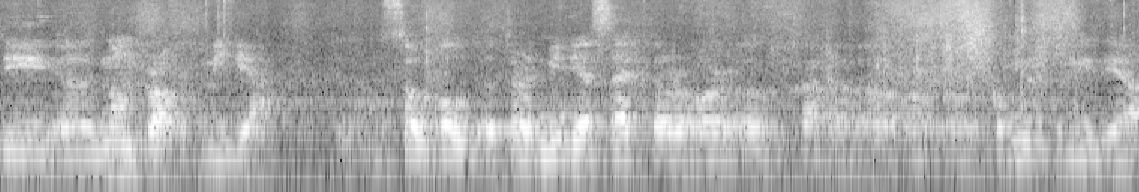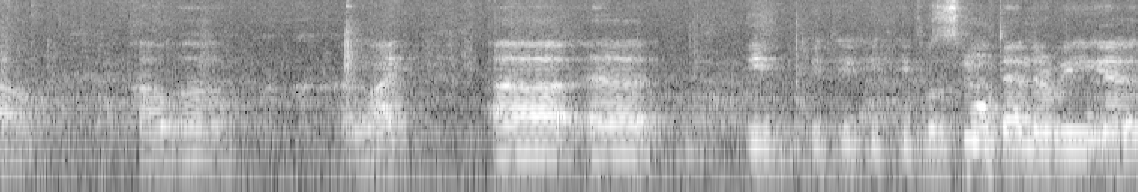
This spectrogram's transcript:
the uh, non-profit media, so-called third media sector or, uh, uh, uh, community media, how, uh, how do I? Uh, uh, it, it, it, it was a small tender. We uh,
